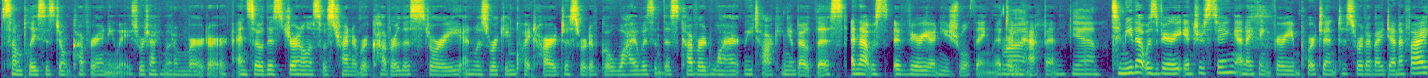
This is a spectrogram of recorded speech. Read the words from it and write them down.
some places don't cover anyways. We're talking about a murder. And so this journalist was trying to recover this story and was working quite hard to sort of go why wasn't this covered? Why aren't we talking about this? And that was a very unusual thing that right. didn't happen. Yeah. To me that was very interesting and i think very important to sort of identify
